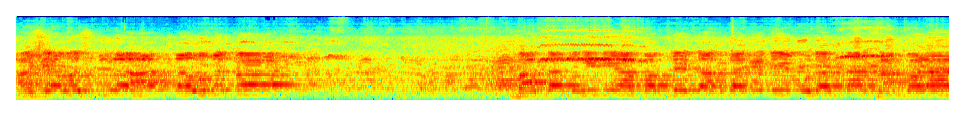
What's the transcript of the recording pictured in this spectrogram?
अशा वस्तूला हात लावू नका. माता भगिनी आपापले दागदागिने मुलांना सांभाळा.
